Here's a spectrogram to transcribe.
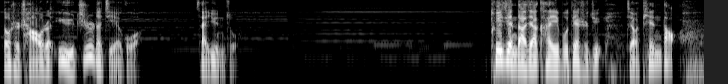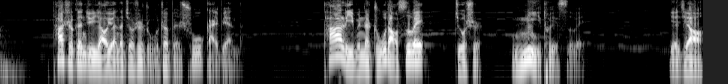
都是朝着预知的结果在运作。推荐大家看一部电视剧，叫《天道》，它是根据《遥远的救世主》这本书改编的。它里面的主导思维就是逆推思维，也叫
